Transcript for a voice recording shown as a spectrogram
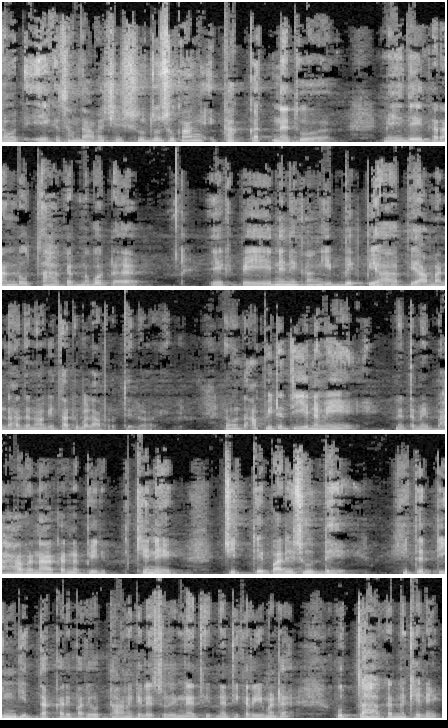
නමුත් ඒක සඳහා අවශ්‍ය සුදුසුකම් එකක්වත් නැතුව මේ දේ කරන්න උත්සාහ කරනකොට ඒක පේන්නේ නිකන් ඉබ්බෙක් පියා පියාඹන්න හදනවා වගේ තටු බලාපොරොත්තු වෙනවා වගේ. නමුත් අපිට තියෙන මේ නැත්නම් මේ භාවනා කරන කෙනෙක් චිත්තේ පරිසුද්ධේ හිත ටින්ගිත්තක් හරි පරිඋත්ථාන කෙලෙස් වලින් නැති නැති කිරීමට උත්සාහ කරන කෙනෙක්.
